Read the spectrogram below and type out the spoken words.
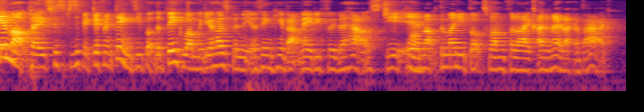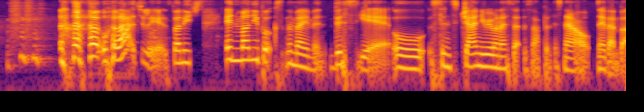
earmark those for specific different things? You've got the big one with your husband that you're thinking about maybe for the house. Do you earmark yeah. the Moneybox one for like I don't know, like a bag? well, actually, it's funny. In Moneybox at the moment, this year or since January when I set this up, and it's now November,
